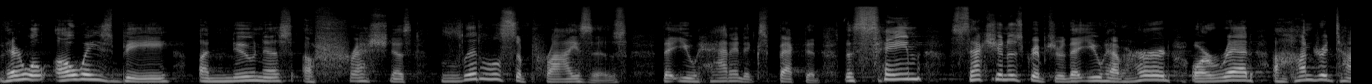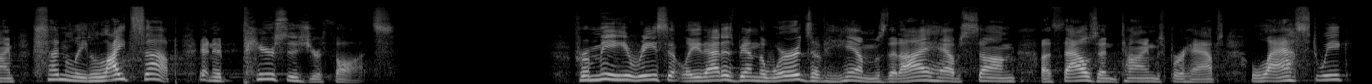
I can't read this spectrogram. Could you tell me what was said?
There will always be a newness, a freshness, little surprises that you hadn't expected. The same section of scripture that you have heard or read a hundred times suddenly lights up and it pierces your thoughts. For me, recently, that has been the words of hymns that I have sung a thousand times perhaps. Last week,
